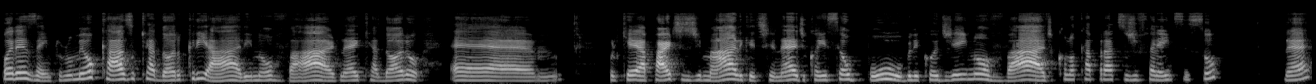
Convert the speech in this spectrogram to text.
Por exemplo, no meu caso que adoro criar, inovar, né, que adoro, eh, porque a parte de marketing, né, de conhecer o público, de inovar, de colocar pratos diferentes, isso, né,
